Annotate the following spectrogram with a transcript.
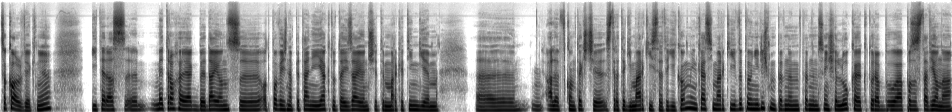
cokolwiek, nie? I teraz e, my trochę jakby dając e, odpowiedź na pytanie, jak tutaj zająć się tym marketingiem, e, ale w kontekście strategii marki, strategii komunikacji marki, wypełniliśmy pewnym, w pewnym sensie lukę, która była pozostawiona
